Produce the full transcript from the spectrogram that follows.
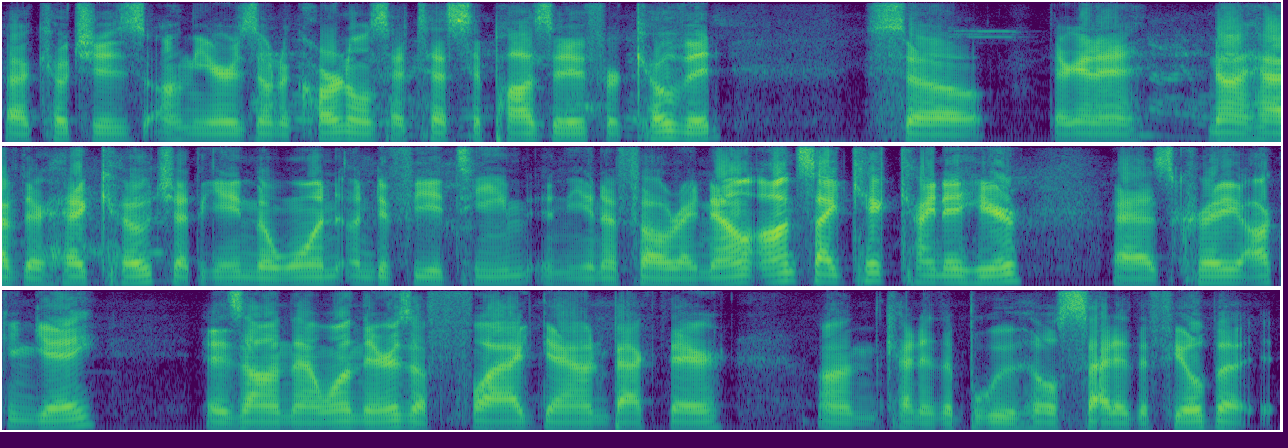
uh, coaches on the Arizona Cardinals have tested positive for COVID, so they're gonna not have their head coach at the game. The one undefeated team in the NFL right now. Onside kick, kind of here, as Cray Akingay is on that one. There is a flag down back there on kind of the Blue Hill side of the field, but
